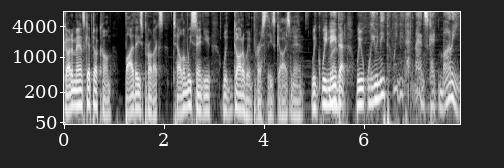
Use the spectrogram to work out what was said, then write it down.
Go to manscaped.com, buy these products, tell them we sent you. We got to impress these guys, man. We, we need that. We, we need that. We need that Manscaped money,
